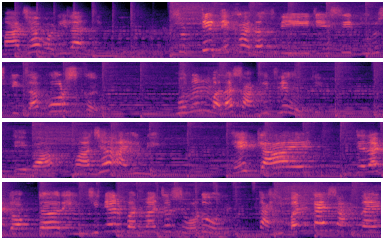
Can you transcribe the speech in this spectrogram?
माझ्या वडिलांनी सुट्टीत एखादा फ्रीज एसी दुरुस्तीचा कोर्स कर म्हणून मला सांगितले होते. तेव्हा माझ्या आईने. हे काय? त्याला डॉक्टर इंजिनियर बनवायचं सोडून काही पण काय सांगताय?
